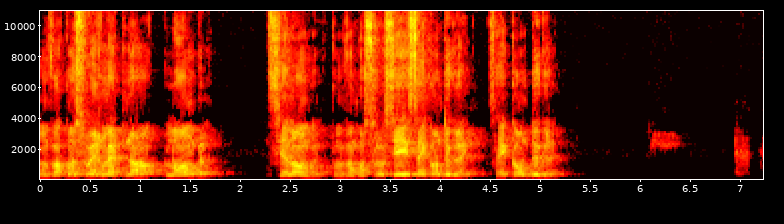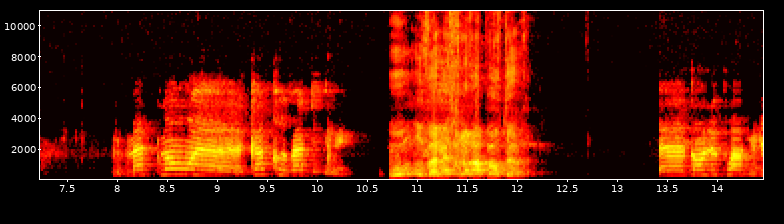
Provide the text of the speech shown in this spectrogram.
On va construire maintenant l'angle. C'est l'angle qu'on va construire, c'est 50 degrés. 50 degrés. Maintenant, euh, 80 degrés. Où on va mettre le rapporteur? point B.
